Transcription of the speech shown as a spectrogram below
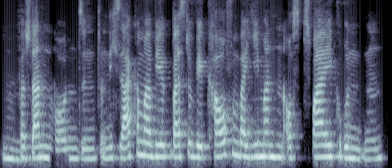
mhm. verstanden worden sind. Und ich sage immer, wir, weißt du, wir kaufen bei jemandem aus zwei Gründen.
